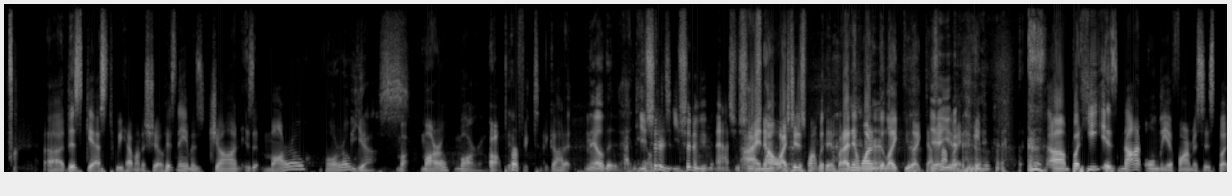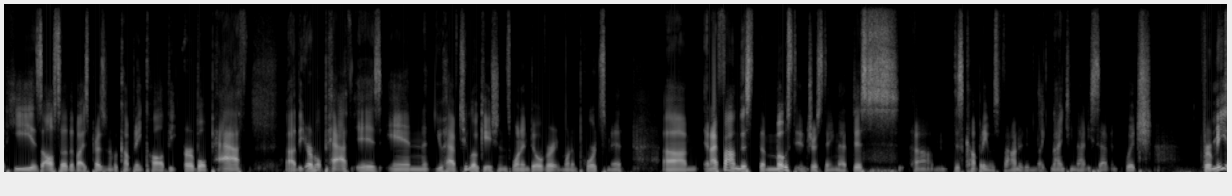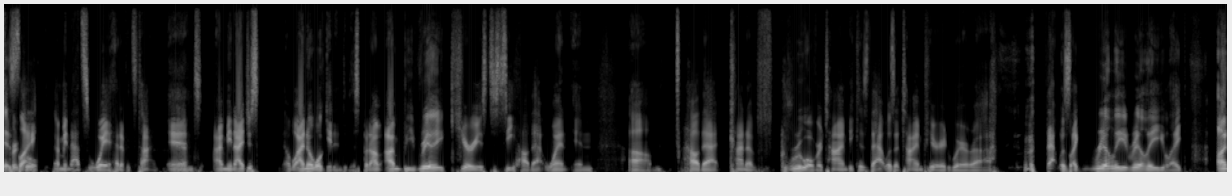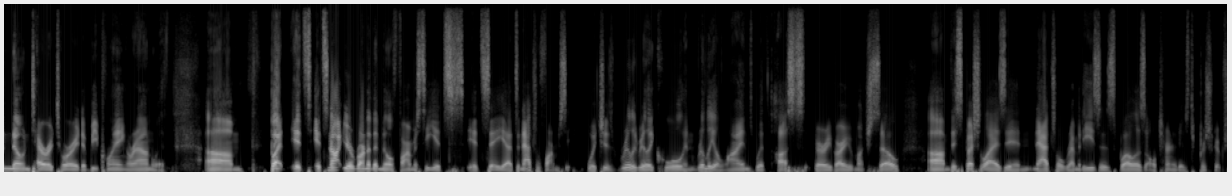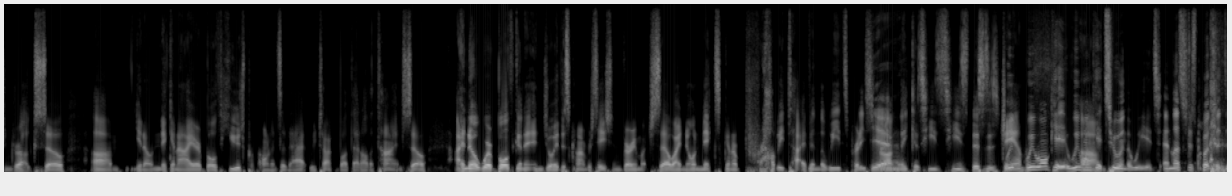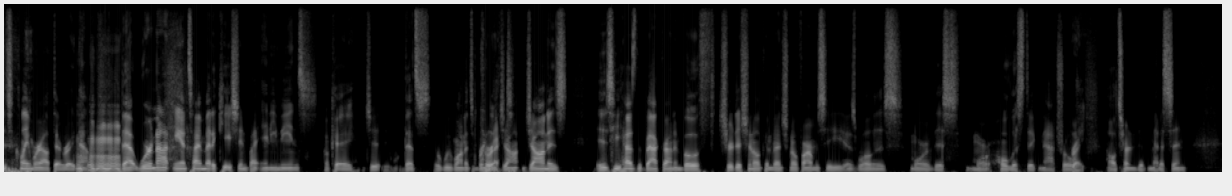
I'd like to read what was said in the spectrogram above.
Uh, this guest we have on the show, his name is John. Is it Moro? Moro? Yes. Ma- Moro? Moro. Oh, Yeah. perfect. I got it. Nailed it. I you should have. You shouldn't have even asked. You I know. I should it. just went with it, but I didn't want him to like be like, "That's yeah, not you my name." um, but he is not only a pharmacist, but he is also the vice president of a company called the Herbal Path. Uh, the Herbal Path is in, you have two locations, one in Dover and one in Portsmouth. Um, and I found this the most interesting that this um, this company was founded in like 1997, which for me is like, cool. I mean, that's way ahead of its time. Yeah. And I mean, I just, well, I know we'll get into this, but I'm, I'm be really curious to see how that went and um, how that kind of grew over time because that was a time period where uh, that was like really, really like unknown territory to be playing around with. Um, but it's it's not your run of the mill pharmacy. It's it's a uh, it's a natural pharmacy, which is really really cool and really aligns with us very very much so. Um, they specialize in natural remedies as well as alternatives to prescription drugs. So um, you know, Nick and I are both huge proponents of that. We talk about that all the time. So I know we're both going to enjoy this conversation very much. So I know Nick's going to probably dive in the weeds pretty strongly because he's he's this is his jam. we won't get. We won't Um, get too in the weeds. And let's just put the disclaimer out there right now that we're not anti-medication by any means. Okay, that's we wanted to bring Correct. that John. John is is he has the background in both traditional conventional pharmacy as well as more of this more holistic natural Right. alternative medicine.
